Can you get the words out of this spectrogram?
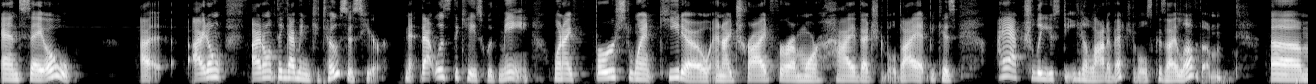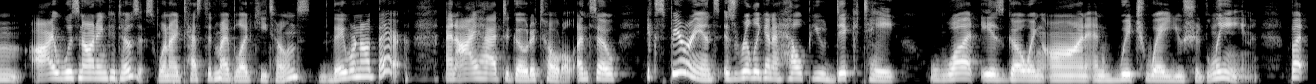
and say, oh, I, I don't, I don't think I'm in ketosis here. That was the case with me when I first went keto and I tried for a more high vegetable diet because I actually used to eat a lot of vegetables because I love them um, I was not in ketosis. When I tested my blood ketones, they were not there. And I had to go to total. And so experience is really going to help you dictate what is going on and which way you should lean. But,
